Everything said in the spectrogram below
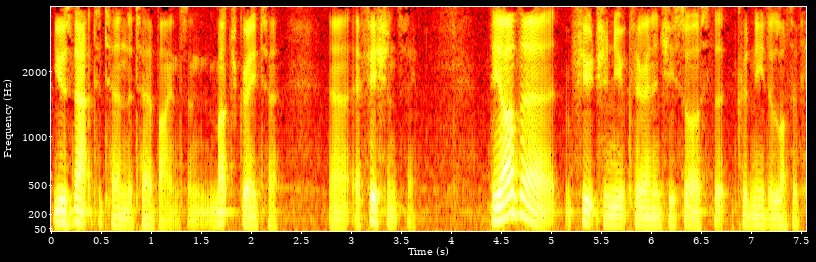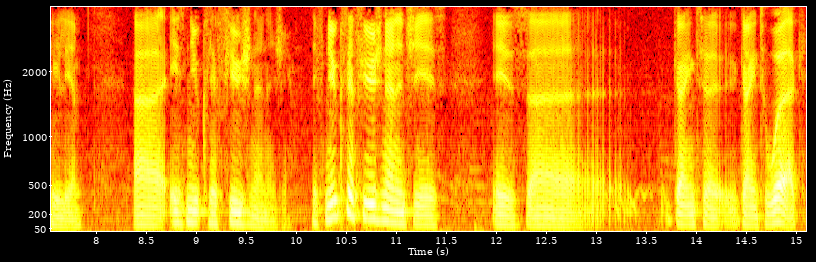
use that to turn the turbines, and much greater uh, efficiency. The other future nuclear energy source that could need a lot of helium uh, is nuclear fusion energy. If nuclear fusion energy is is uh, going to going to work,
